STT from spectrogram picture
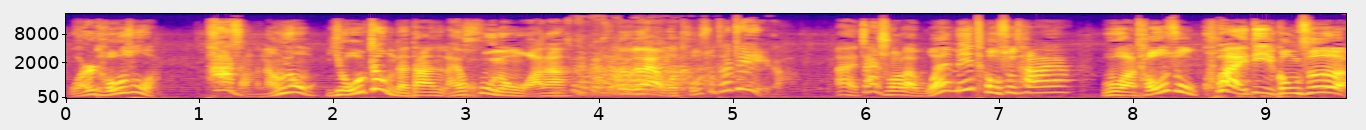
我是投诉，他怎么能用邮政的单来糊弄我呢？对不对？我投诉他这个。哎，再说了，我也没投诉他呀，我投诉快递公司。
